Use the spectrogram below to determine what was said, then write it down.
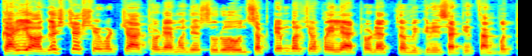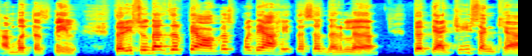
काही ऑगस्टच्या शेवटच्या आठवड्यामध्ये सुरू होऊन सप्टेंबरच्या पहिल्या आठवड्यात विक्रीसाठी थांबत थांबत असतील. तरी सुद्धा जर ते ऑगस्टमध्ये आहेत असं धरलं तर त्याची संख्या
